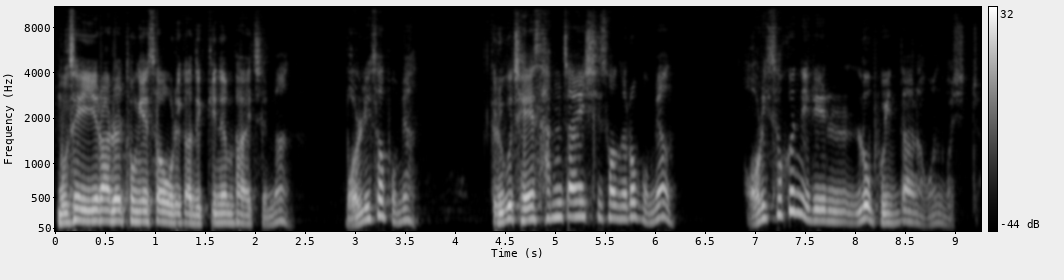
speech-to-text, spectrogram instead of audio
모세의 일화를 통해서 우리가 느끼는 바이지만 멀리서 보면 그리고 제3자의 시선으로 보면 어리석은 일로 보인다라고 하는 것이죠.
